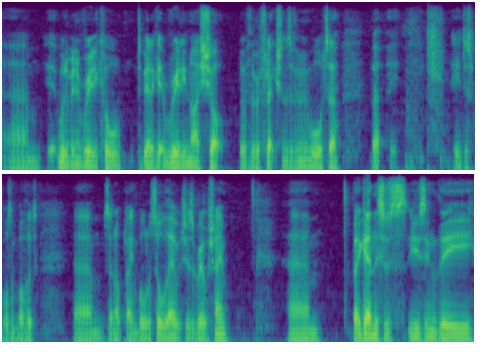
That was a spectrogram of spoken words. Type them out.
Um, it would have been really cool to be able to get a really nice shot of the reflections of him in water, but it, he just wasn't bothered. Um, so not playing ball at all there, which is a real shame. Um, but again, this was using the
